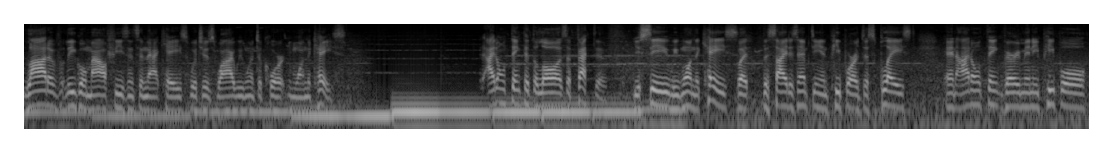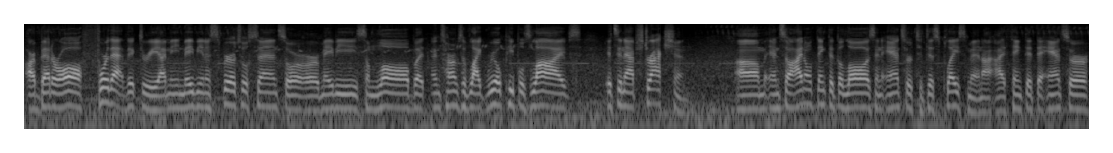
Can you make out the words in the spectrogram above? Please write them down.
a lot of legal malfeasance in that case, which is why we went to court and won the case. I don't think that the law is effective. You see, we won the case, but the site is empty and people are displaced. And I don't think very many people are better off for that victory. I mean, maybe in a spiritual sense or, or maybe some law, but in terms of like real people's lives, it's an abstraction. Um, and so I don't think that the law is an answer to displacement. I, I think that the answer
